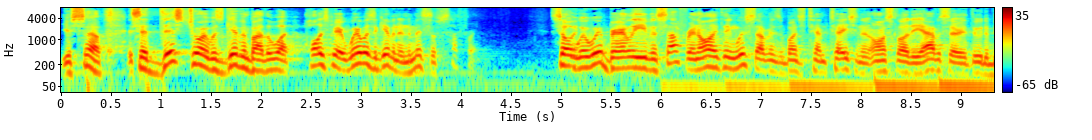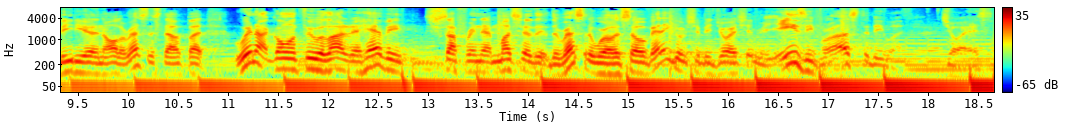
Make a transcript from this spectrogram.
yourself. It said this joy was given by the what? Holy Spirit. Where was it given? In the midst of suffering. So where we're barely even suffering, the only thing we're suffering is a bunch of temptation and onslaught of the adversary through the media and all the rest of the stuff. But we're not going through a lot of the heavy suffering that much of the, the rest of the world is. So if any group should be joyous, it should be easy for us to be what? Joyous.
